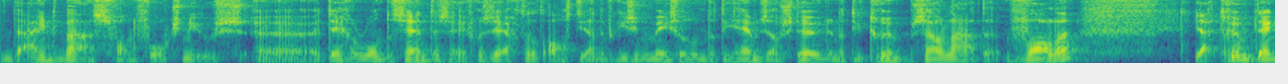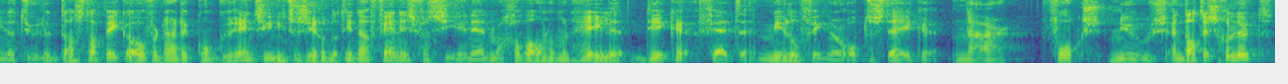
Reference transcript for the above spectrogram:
de eindbaas van Fox News, uh, tegen Ron DeSantis heeft gezegd dat als hij aan de verkiezingen mee zou doen, dat hij hem zou steunen en dat hij Trump zou laten vallen. Ja, Trump denkt natuurlijk, dan stap ik over naar de concurrentie. Niet zozeer omdat hij nou fan is van CNN, maar gewoon om een hele dikke, vette middelvinger op te steken naar Fox News. En dat is gelukt.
